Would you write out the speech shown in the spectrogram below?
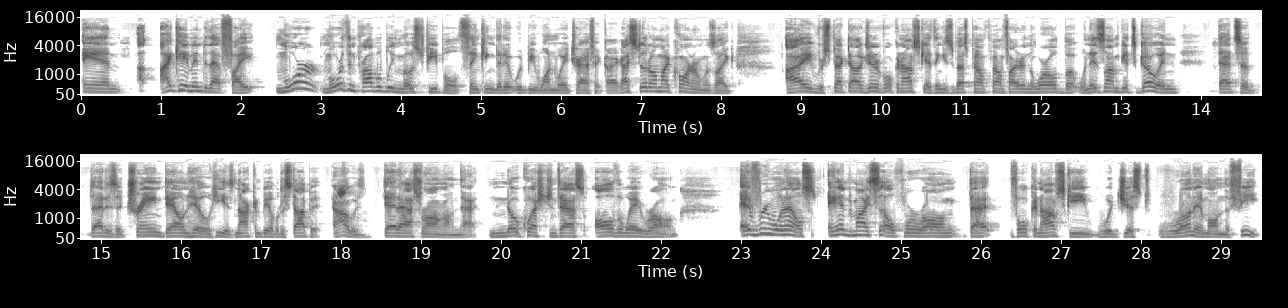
And I came into that fight more more than probably most people thinking that it would be one way traffic. Like I stood on my corner and was like, I respect Alexander Volkanovski. I think he's the best pound pound fighter in the world. But when Islam gets going, that's a that is a train downhill. He is not going to be able to stop it. And I was dead ass wrong on that. No questions asked, all the way wrong. Everyone else and myself were wrong that Volkanovski would just run him on the feet.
